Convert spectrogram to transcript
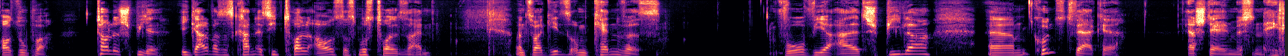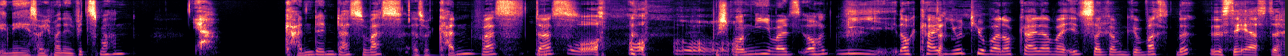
oh super, tolles Spiel. Egal was es kann, es sieht toll aus, das muss toll sein. Und zwar geht es um Canvas, wo wir als Spieler ähm, Kunstwerke erstellen müssen. Ey René, soll ich mal den Witz machen? Ja. Kann denn das was? Also kann was das? Oh, oh, oh. noch niemals, noch nie, noch kein YouTuber, noch keiner bei Instagram gemacht, ne? Das ist der Erste.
